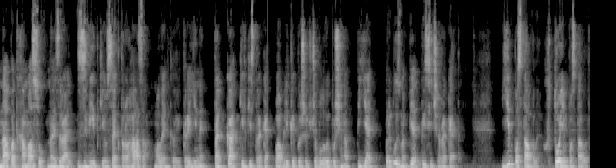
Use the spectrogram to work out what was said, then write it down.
Напад Хамасу на Ізраїль, звідки у сектора Газа, маленької країни, така кількість ракет. Пабліки пишуть, що було випущено 5, приблизно 5 тисяч ракет. Їм поставили. Хто їм поставив?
